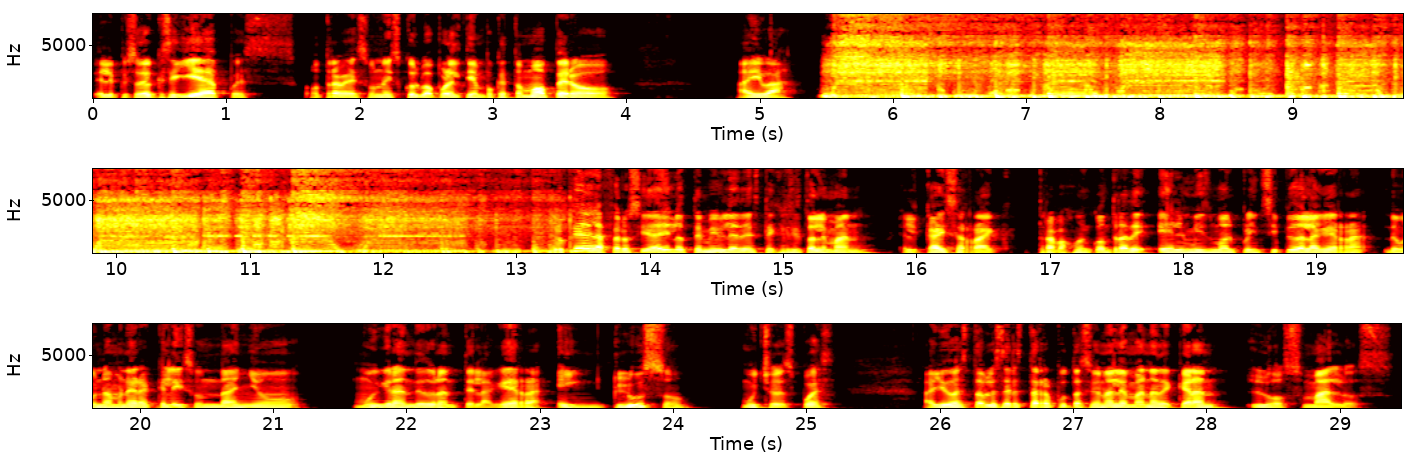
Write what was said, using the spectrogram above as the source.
el episodio que seguía, pues otra vez una disculpa por el tiempo que tomó, pero ahí va. La ferocidad y lo temible de este ejército alemán, el Kaiserreich trabajó en contra de él mismo al principio de la guerra de una manera que le hizo un daño muy grande durante la guerra e incluso mucho después. Ayudó a establecer esta reputación alemana de que eran los malos.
